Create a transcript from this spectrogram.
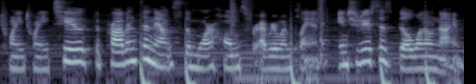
2022, the province announced the More Homes for Everyone plan, introduced as Bill 109,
